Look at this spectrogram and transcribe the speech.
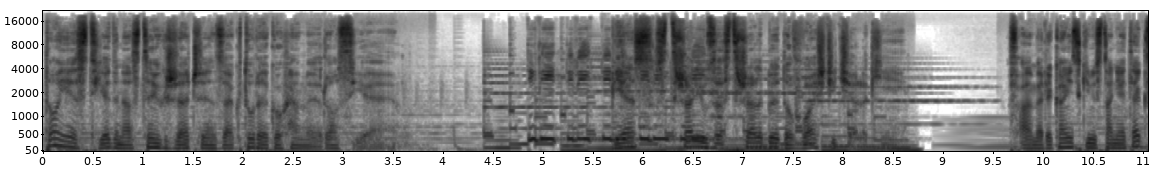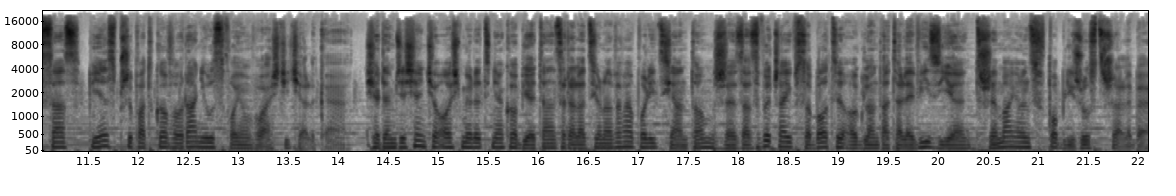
To jest jedna z tych rzeczy, za które kochamy Rosję. Pies strzelił ze strzelby do właścicielki. W amerykańskim stanie Teksas pies przypadkowo ranił swoją właścicielkę. 78-letnia kobieta zrelacjonowała policjantom, że zazwyczaj w soboty ogląda telewizję, trzymając w pobliżu strzelbę.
